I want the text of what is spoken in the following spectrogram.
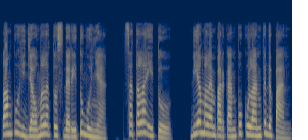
Lampu hijau meletus dari tubuhnya. Setelah itu, dia melemparkan pukulan ke depan.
